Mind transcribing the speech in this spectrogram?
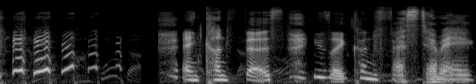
and confess. He's like, confess to me.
